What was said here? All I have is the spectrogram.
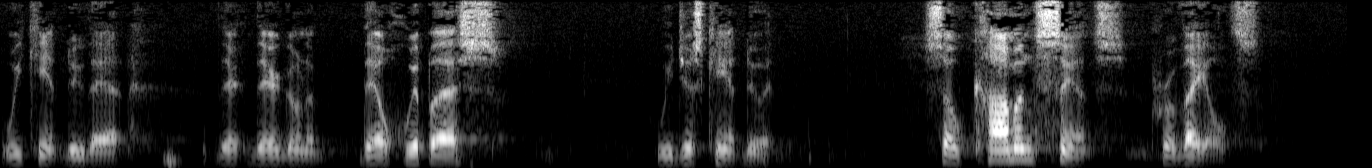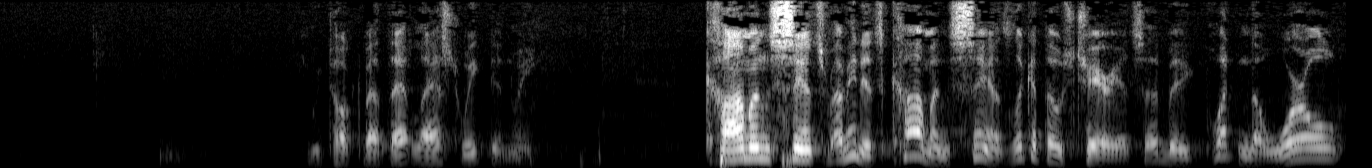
we can't do that. They're, they're gonna, they'll whip us. We just can't do it. So common sense prevails. We talked about that last week, didn't we? Common sense, I mean, it's common sense. Look at those chariots. That'd be, what in the world?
